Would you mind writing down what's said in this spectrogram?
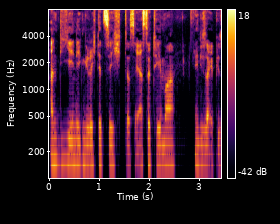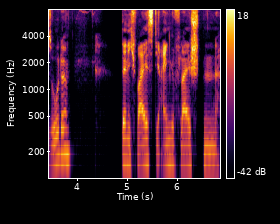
an diejenigen richtet sich das erste Thema in dieser Episode. Denn ich weiß, die eingefleischten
